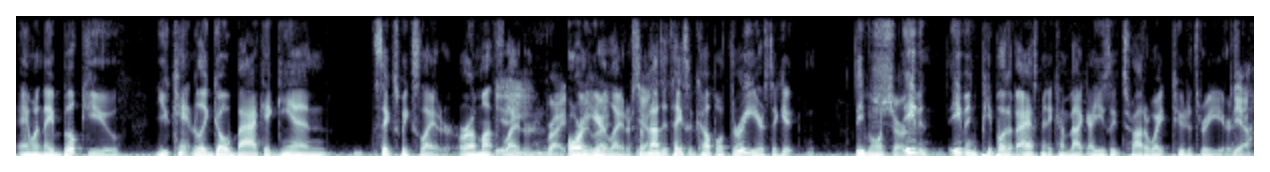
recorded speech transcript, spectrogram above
and when they book you, you can't really go back again six weeks later or a month Y- later, right, or right, a year right. later. Yeah. Sometimes it takes a couple, three years to get. Even when, Sure. even even people that have asked me to come back, I usually try to wait two to three years. Yeah.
